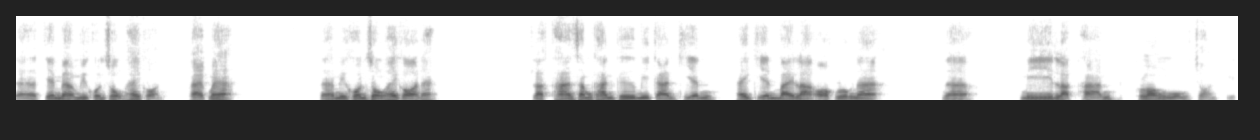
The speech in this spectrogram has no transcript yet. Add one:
นะเจ๊แมวมีคนส่งให้ก่อน แปลกไหมฮะนะมีคนส่งให้ก่อนนะหลักฐานสำคัญคือมีการเขียนให้เขียนใบลาออกล่วงหน้านะ มีหลักฐานกล้องวงจรปิด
